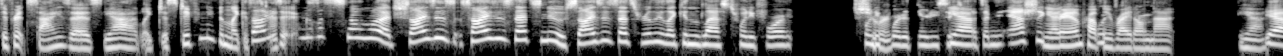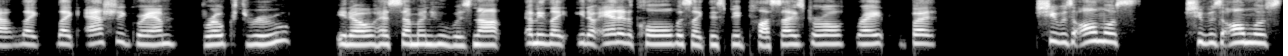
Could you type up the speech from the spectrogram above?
different sizes. Yeah, like just different even like sizes, aesthetics. so much. Sizes sizes that's new. Sizes that's really like in the last 24 24 sure. to 36 yeah. months. I mean Ashley yeah, Graham probably right on that. Yeah. Yeah, like like Ashley Graham broke through, you know, as someone who was not I mean, like, you know, Anna Nicole was like this big plus size girl, right? But she was almost she was almost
